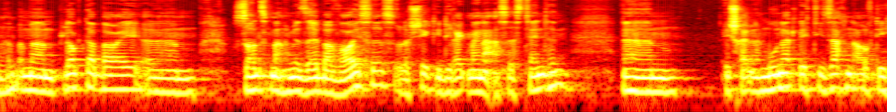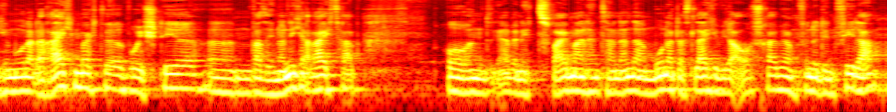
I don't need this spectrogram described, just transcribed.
Mhm. Habe immer einen Blog dabei. Ähm, sonst mache ich mir selber Voices oder schicke die direkt meiner Assistentin. Ähm, ich schreibe mir monatlich die Sachen auf, die ich im Monat erreichen möchte, wo ich stehe, ähm, was ich noch nicht erreicht habe. Und ja, wenn ich zweimal hintereinander im Monat das gleiche wieder aufschreibe und finde den Fehler,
